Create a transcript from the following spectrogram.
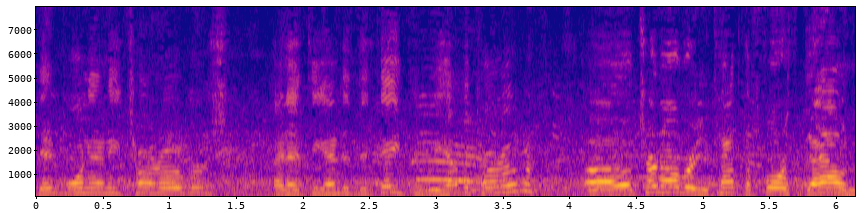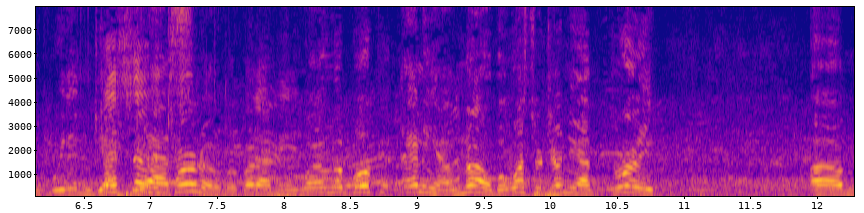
didn't want any turnovers. And at the end of the day, did we have a turnover? Uh, turnover, you count the fourth down, we didn't get That's not yes. a turnover, but I mean. Well, in the book, anyhow, no, but West Virginia had three. Um,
